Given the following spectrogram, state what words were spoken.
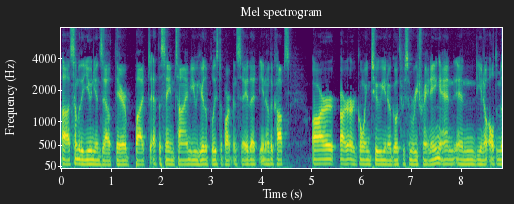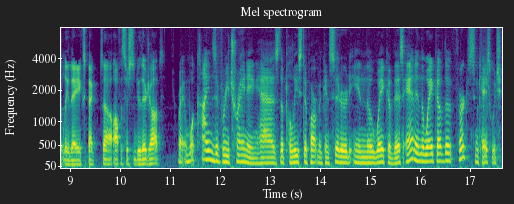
uh, some of the unions out there. But at the same time, you hear the police department say that you know the cops are are going to you know go through some retraining and and you know ultimately they expect uh, officers to do their jobs. Right. And what kinds of retraining has the police department considered in the wake of this and in the wake of the Ferguson case, which,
